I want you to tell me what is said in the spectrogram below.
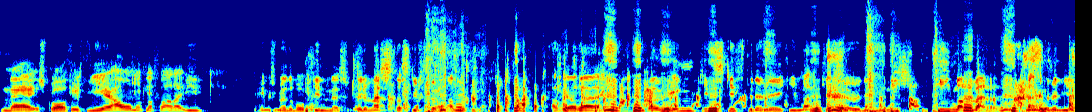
Nei, sko, þú veist, ég á náttúrulega að fara í heimsmyndabók Guinness fyrir versta skiptur á alveg tíma. Af því að það, það er engin skiptinemi í mannkynnsögunni nýtt tíma verð heldur en ég.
